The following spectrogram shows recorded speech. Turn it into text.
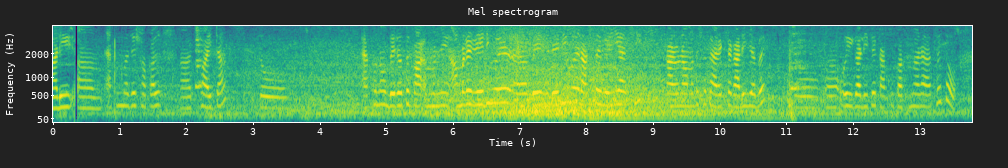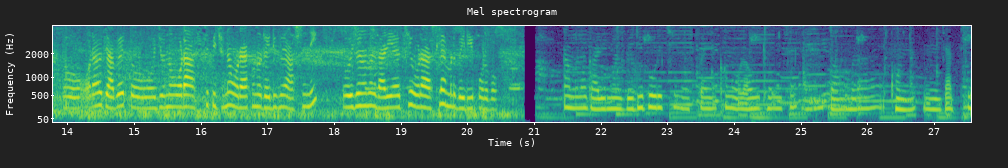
গাড়ি এখন বাজে সকাল ছয়টা। তো এখনও বেরোতে মানে আমরা রেডি হয়ে রেডি হয়ে রাস্তায় বেরিয়ে আছি। কারণ আমাদের সাথে আরেকটা গাড়ি যাবে। তো ওই গাড়িতে কাকু কাকিমারা আছে তো তো ওরাও যাবে। তো ওই জন্য ওরা আসছে পিছনে। ওরা এখনও রেডি হয়ে আসেনি। তো ওই জন্য আমরা দাঁড়িয়ে আছি। ওরা আসলে আমরা বেরিয়ে পড়ব। আমরা গাড়ি নিয়ে বেরিয়ে পড়েছি, রাস্তায় এখন ওরাও উঠে গেছে। তো আমরা এখন যাচ্ছি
